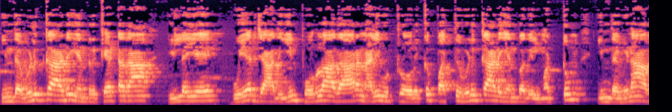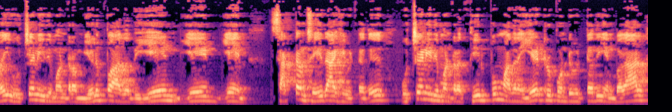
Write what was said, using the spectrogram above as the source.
இந்த விழுக்காடு என்று கேட்டதா? இல்லையே. உயர் ஜாதியில் பொருளாதார நலிவுற்றோருக்கு பத்து விழுக்காடு என்பதில் மட்டும் இந்த வினாவை உச்சநீதிமன்றம் எழுப்பாதது. ஏன்? ஏன்? ஏன்? சட்டம் செய்தாகிவிட்டது. உச்சநீதிமன்ற தீர்ப்பும் அதனை ஏற்றுக்கொண்டு விட்டது என்பதால்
